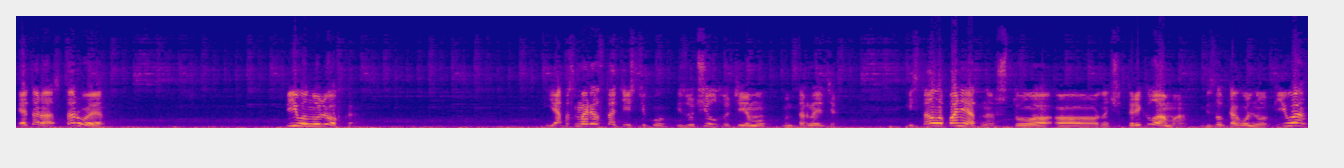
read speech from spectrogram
Это раз. Второе. Пиво нулевка. Я посмотрел статистику, изучил эту тему в интернете, и стало понятно, что э, значит, реклама безалкогольного пива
